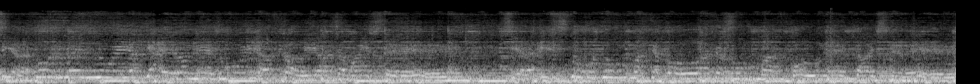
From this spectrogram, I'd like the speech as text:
Siellä turvennuja ja eronneet muijat kaljansa maistelee. Siellä istuu tummat ja kolla taistelee.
